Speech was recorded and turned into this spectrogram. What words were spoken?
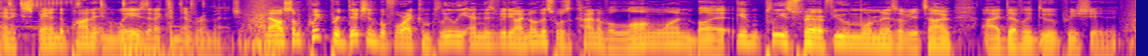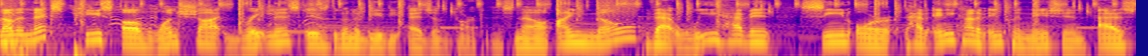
and expand upon it in ways that I could never imagine. Now, some quick predictions before I completely end this video. I know this was kind of a long one, but give please spare a few more minutes of your time. I definitely do appreciate it. Now, the next piece of one-shot greatness is going to be the Edge of Darkness. Now, I know that we haven't seen or have any kind of inclination as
